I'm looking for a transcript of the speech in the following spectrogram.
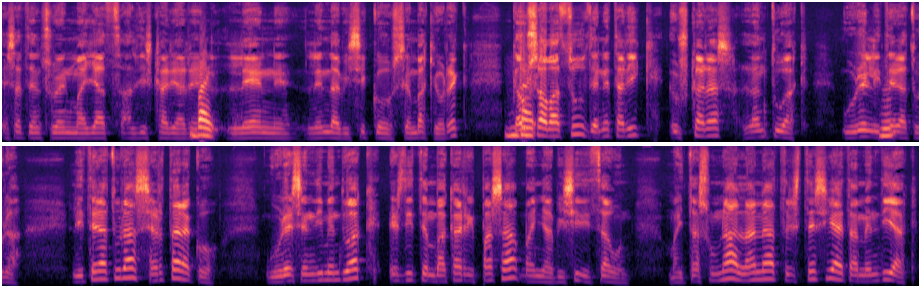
esaten zuen maiatz aldizkariaren bai. lehen, lehen da biziko zenbaki horrek, bai. gauza batzu denetarik Euskaraz lantuak, gure literatura. Literatura zertarako, Gure sendimenduak ez diten bakarri pasa, baina bizi ditzagun. Maitasuna, lana, tristesia eta mendiak,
